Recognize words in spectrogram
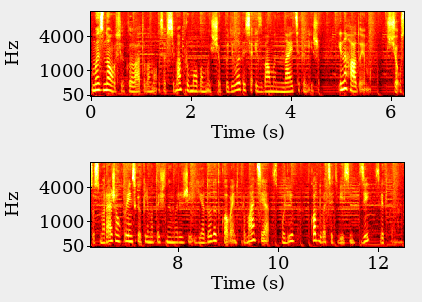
Ми знову слідкуватимемо за всіма промовами, щоб поділитися із вами найцікавішим. І нагадуємо, що у соцмережах української кліматичної мережі є додаткова інформація з полів КОП 28 зі світлинами.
